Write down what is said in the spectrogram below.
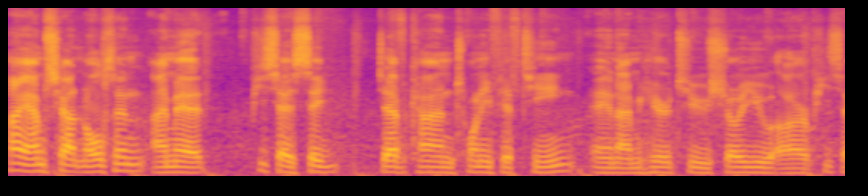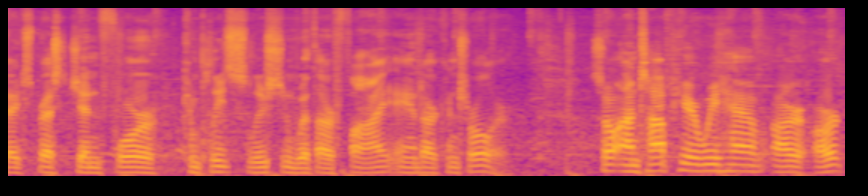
Hi, I'm Scott Knowlton. I'm at PCI SIG DevCon 2015, and I'm here to show you our PCI Express Gen 4 complete solution with our PHY and our controller. So on top here we have our ARC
